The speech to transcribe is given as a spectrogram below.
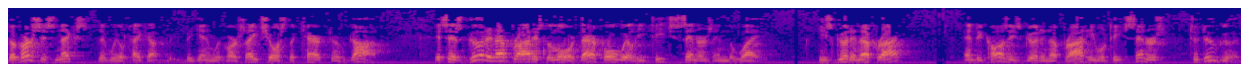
The verses next that we'll take up, beginning with verse 8, show us the character of God. It says, Good and upright is the Lord, therefore will he teach sinners in the way. He's good and upright, and because he's good and upright, he will teach sinners to do good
